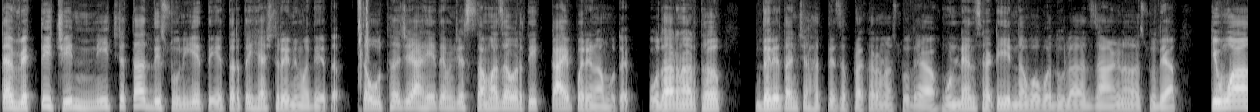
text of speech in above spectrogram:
त्या व्यक्तीची नीचता दिसून येते तर ते ह्या श्रेणीमध्ये येतं. चौथं जे आहे ते म्हणजे समाजावरती काय परिणाम होतोय? उदाहरणार्थ दलितांच्या हत्येचं प्रकरण असू द्या हुंड्यांसाठी नववधूला जाळणं असू द्या किंवा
